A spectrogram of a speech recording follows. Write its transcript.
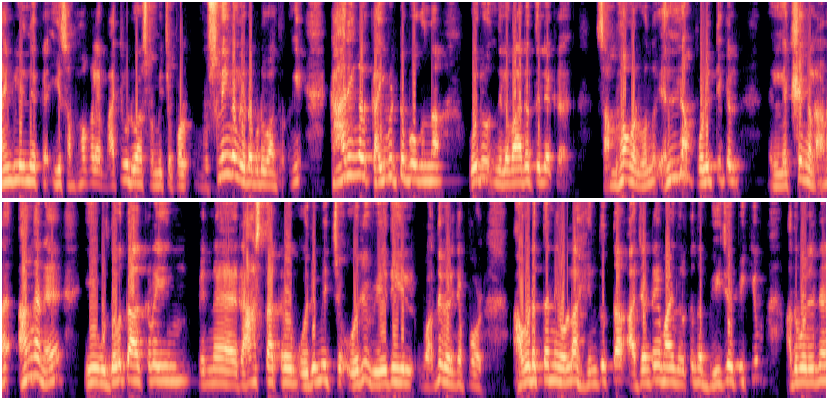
ആംഗിളിലേക്ക് ഈ സംഭവങ്ങളെ മാറ്റിവിടുവാൻ ശ്രമിച്ചപ്പോൾ മുസ്ലിങ്ങൾ ഇടപെടുവാൻ തുടങ്ങി. കാര്യങ്ങൾ കൈവിട്ടു പോകുന്ന ഒരു നിലവാരത്തിലേക്ക് സംഭവങ്ങൾ വന്നു. എല്ലാം പൊളിറ്റിക്കൽ ലക്ഷ്യങ്ങളാണ്. അങ്ങനെ ഈ ഉദ്ധവ് താക്കറെയും പിന്നെ രാജ് താക്കറെയും ഒരുമിച്ച് ഒരു വേദിയിൽ വന്നു കഴിഞ്ഞപ്പോൾ അവിടെ തന്നെയുള്ള ഹിന്ദുത്വ അജണ്ടയുമായി നിൽക്കുന്ന ബി ജെ പിക്കും അതുപോലെ തന്നെ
